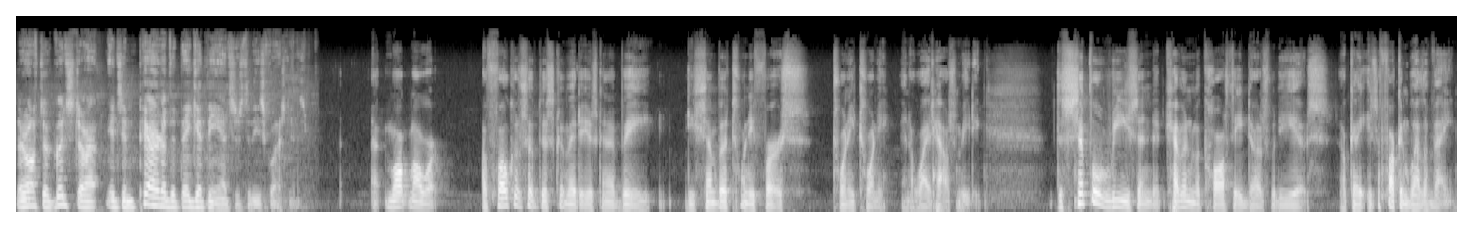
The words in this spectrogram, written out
they're off to a good start. It's imperative that they get the answers to these questions. Uh, mark my word. A focus of this committee is going to be December 21st, 2020, in a White House meeting the simple reason that Kevin McCarthy does what he is, okay, is a fucking weather vane,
